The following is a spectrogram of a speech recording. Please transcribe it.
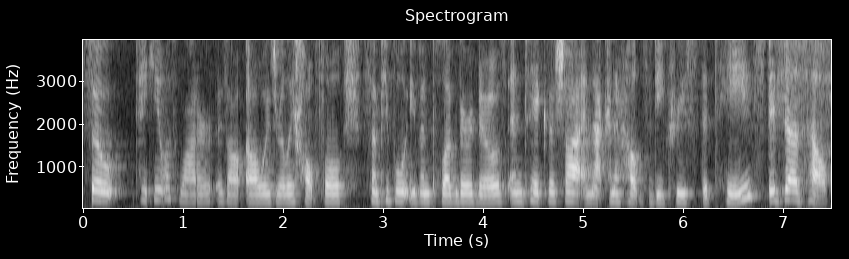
So taking it with water is always really helpful. Some people even plug their nose and take the shot, and that kind of helps decrease the taste. It does help.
